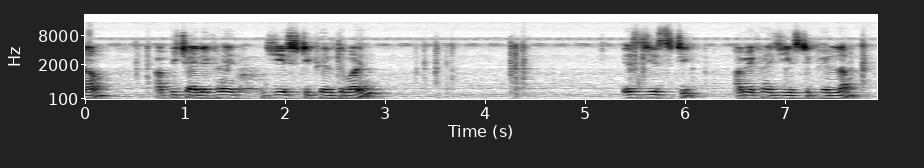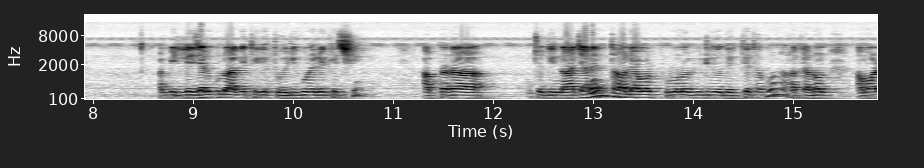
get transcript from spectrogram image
দাম। আপনি চাইলে এখানে জিএসটি ফেলতে পারেন। এস জিএসটি আমি এখানে জিএসটি ফেললাম। আমি লেজারগুলো আগে থেকে তৈরি করে রেখেছি। আপনারা যদি না জানেন, তাহলে আমার পুরনো ভিডিও দেখতে থাকুন। কারণ আমার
